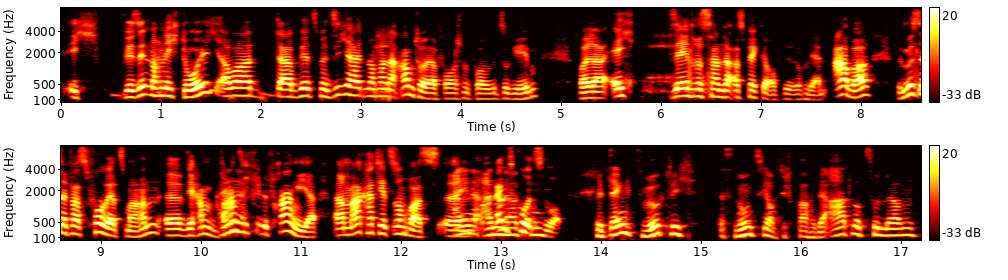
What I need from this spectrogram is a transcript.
ich, wir sind noch nicht durch, aber da wird es mit Sicherheit noch mal eine Abenteuerforschen-Folge zu geben, weil da echt sehr interessante Aspekte aufgegriffen werden. Aber wir müssen etwas vorwärts machen. Äh, wir haben Eine- wahnsinnig viele Fragen hier. Äh, Marc hat jetzt noch was. Äh, Eine ganz Anmerkung. kurz nur. Bedenkt wirklich, es lohnt sich auch die Sprache der Adler zu lernen,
